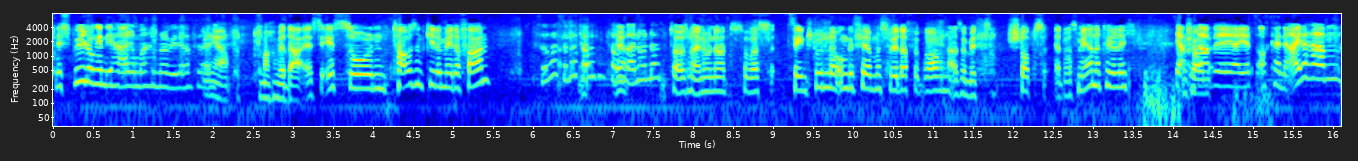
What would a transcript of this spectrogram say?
eine Spülung in die Haare machen mal wieder vielleicht. Ja, machen wir da. Es ist so ein 1000 Kilometer fahren, Sowas, oder? 1000, Ja. 1100? 1100, sowas, 10 Stunden ungefähr müssen wir dafür brauchen. Also mit Stops etwas mehr natürlich. Ja, und da wir ja jetzt auch keine Eile haben,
